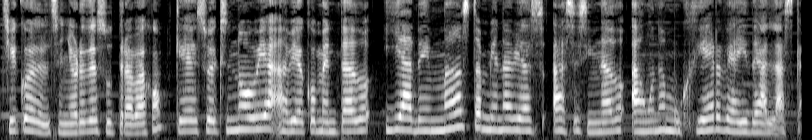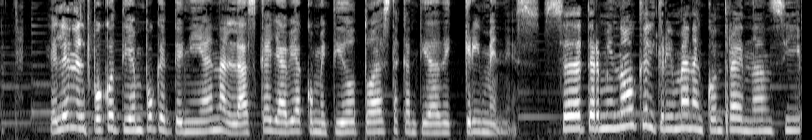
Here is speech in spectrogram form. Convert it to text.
chico del señor de su trabajo, que su exnovia había comentado y además también había asesinado a una mujer de ahí de Alaska. Él en el poco tiempo que tenía en Alaska ya había cometido toda esta cantidad de crímenes. Se determinó que el crimen en contra de Nancy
